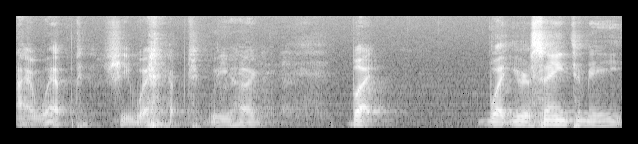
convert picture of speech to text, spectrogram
I wept, she wept, we hugged. But what you're saying to me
